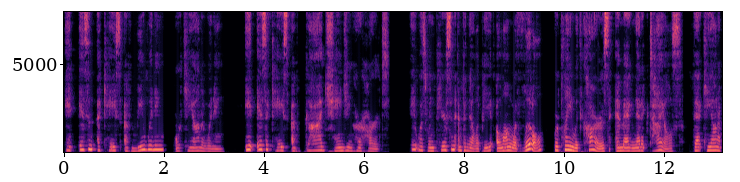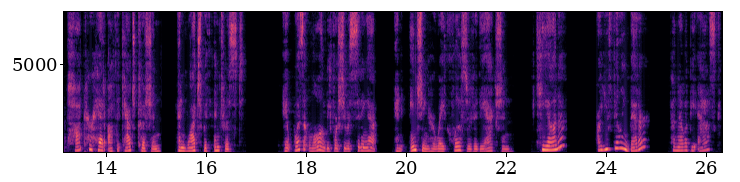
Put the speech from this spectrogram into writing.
it isn't a case of me winning or Kiana winning. It is a case of God changing her heart. It was when Pearson and Penelope, along with Little, were playing with cars and magnetic tiles that Kiana popped her head off the couch cushion and watched with interest. It wasn't long before she was sitting up and inching her way closer to the action. Kiana, are you feeling better? Penelope asked,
